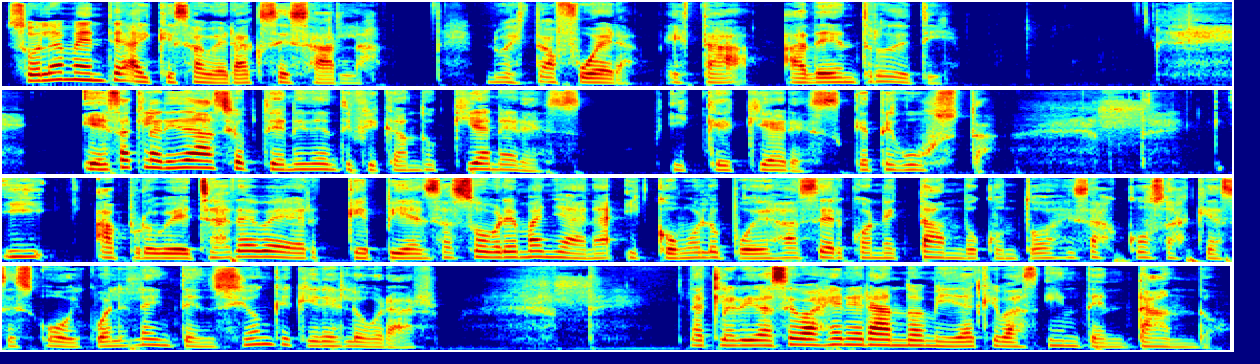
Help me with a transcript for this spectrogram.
Solamente hay que saber accesarla. No está afuera, está adentro de ti. Y esa claridad se obtiene identificando quién eres y qué quieres, qué te gusta. Y aprovechas de ver qué piensas sobre mañana y cómo lo puedes hacer conectando con todas esas cosas que haces hoy. ¿Cuál es la intención que quieres lograr? La claridad se va generando a medida que vas intentando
